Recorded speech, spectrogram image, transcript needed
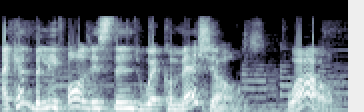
I can't believe all these things were commercials. Wow.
